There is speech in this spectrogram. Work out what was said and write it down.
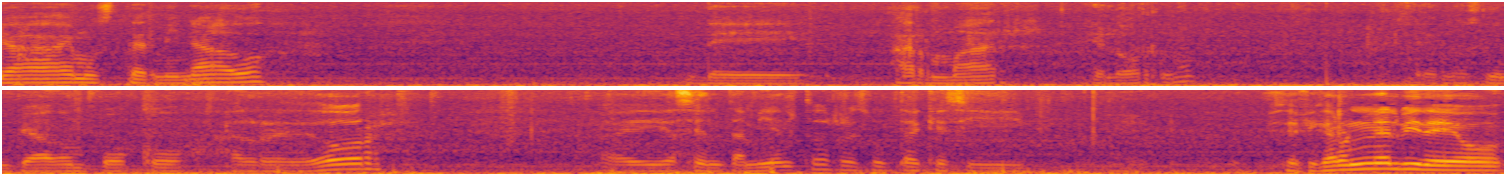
Ya hemos terminado de armar el horno. Hemos limpiado un poco alrededor. Hay asentamientos. Resulta que si se fijaron en el video,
